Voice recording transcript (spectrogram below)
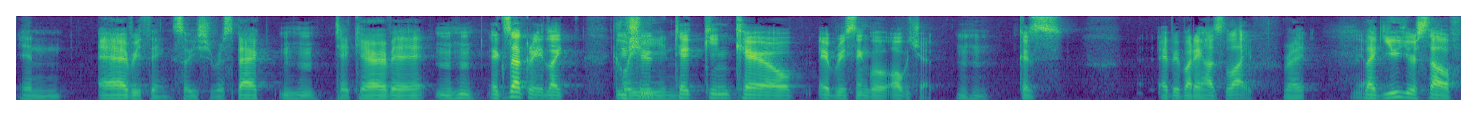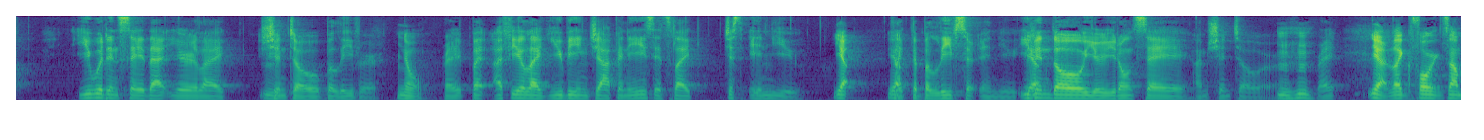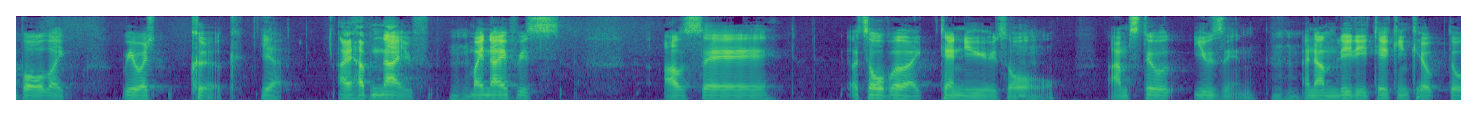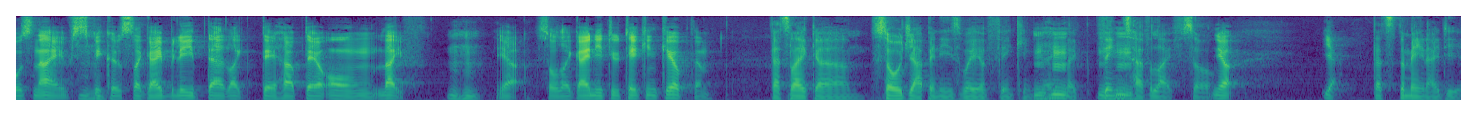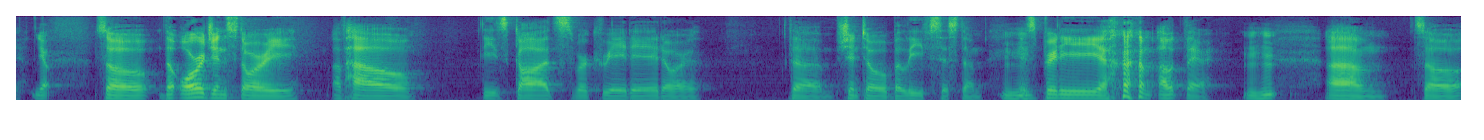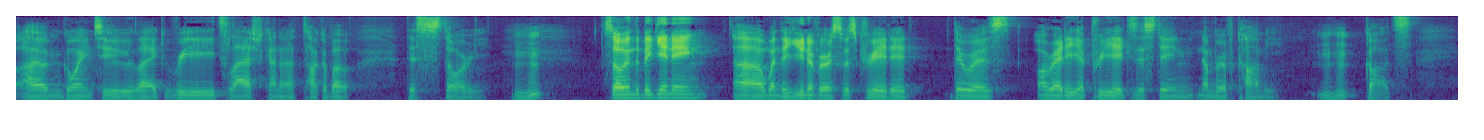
in everything. So you should respect, Mm-hmm. take care of it. Mm-hmm. Exactly. Like you Clean. should taking care of every single object hmm because everybody has life. Right? Yeah. Like you yourself, you wouldn't say that you're like Mm. Shinto believer, No. right? But I feel like you being Japanese, it's like just in you. Yeah. Yeah. Like the beliefs are in you, even though you you don't say I'm Shinto, or, Mm-hmm. right? Yeah. Like for example, like we were cook. Yeah. I have knife. Mhm. My knife is, I'll say, it's over like ten years old. I'm still using, Mhm. and I'm really taking care of those knives Mhm. because like I believe that like they have their own life. Mhm. Yeah. So like I need to taking care of them. That's like um, so Japanese way of thinking, right? Like things have life. So Yeah. yeah, that's the main idea. Yep. So the origin story of how these gods were created or the Shinto belief system Mhm. is pretty um, out there. Mm-hmm. Um, So I'm going to like read slash kind of talk about this story. Mm-hmm. So in the beginning, uh, when the universe was created, there was already a pre-existing number of kami Mm-hmm. gods,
